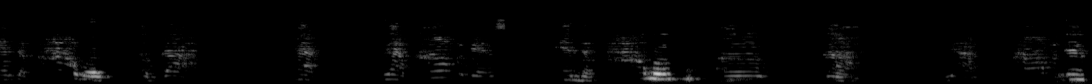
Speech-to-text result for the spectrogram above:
in the power of God. We have, we have confidence in the power of God. We have confidence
